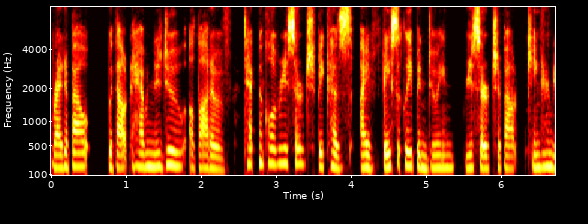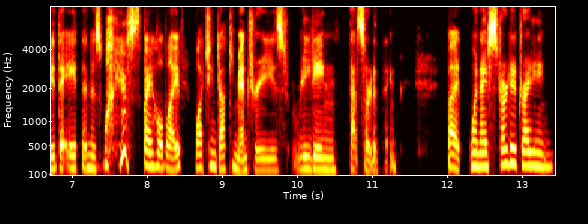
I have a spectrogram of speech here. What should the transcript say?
write about without having to do a lot of technical research because I've basically been doing research about King Henry VIII and his wives my whole life, watching documentaries, reading, that sort of thing. But when I started writing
